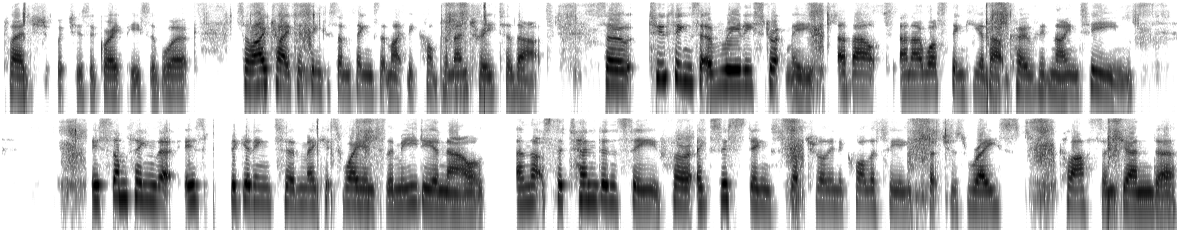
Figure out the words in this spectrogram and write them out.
pledge, which is a great piece of work. So I tried to think of some things that might be complementary to that. So two things that have really struck me about, and I was thinking about COVID-19, is something that is beginning to make its way into the media now and that's the tendency for existing structural inequalities such as race, class and gender.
